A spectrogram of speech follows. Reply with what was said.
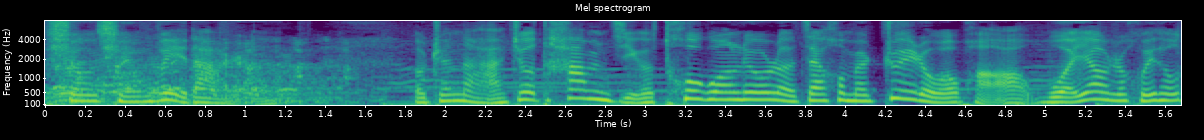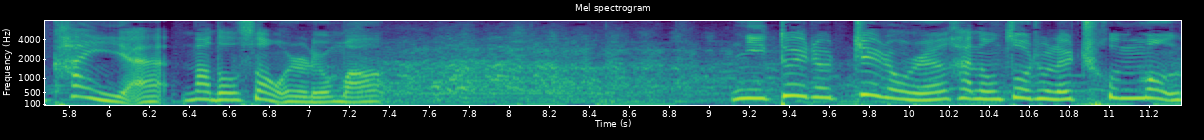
萧晴、魏大人。我真的啊，就他们几个脱光溜的在后面追着我跑，我要是回头看一眼，那都算我是流氓。你对着这种人还能做出来春梦？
